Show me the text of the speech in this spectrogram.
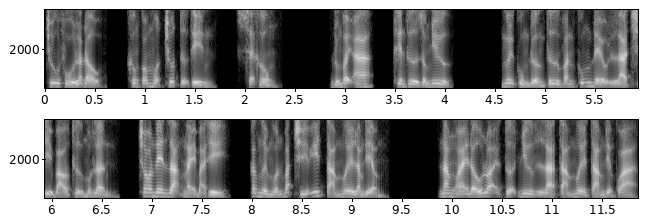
Chu phù lắc đầu, không có một chút tự tin, sẽ không. Đúng vậy a, thiên thư giống như. Ngươi cùng đường tư văn cũng đều là chỉ báo thử một lần, cho nên dạng này bài thi, các ngươi muốn bắt chí ít tám mươi lăm điểm. Năm ngoái đấu loại tựa như là tám mươi tám điểm qua.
